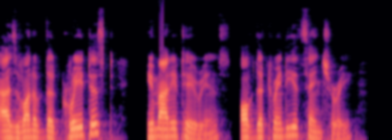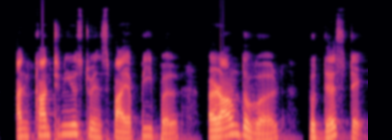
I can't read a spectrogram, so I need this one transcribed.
as one of the greatest humanitarians of the 20th century and continues to inspire people around the world to this day.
